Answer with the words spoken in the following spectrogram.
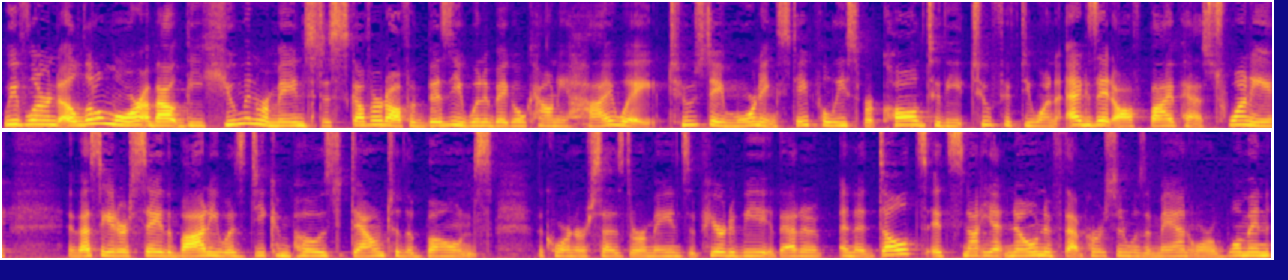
We've learned a little more about the human remains discovered off a busy Winnebago County highway. Tuesday morning, state police were called to the 251 exit off bypass 20. Investigators say the body was decomposed down to the bones. The coroner says the remains appear to be that of an adult. It's not yet known if that person was a man or a woman.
